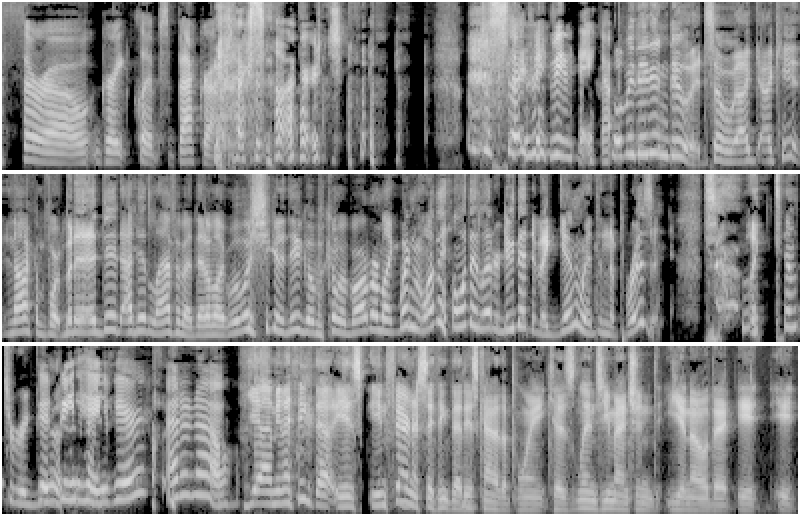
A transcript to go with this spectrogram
thorough Great Clips background checks are. I'm just saying. Maybe they. Are. Well, I mean, they didn't do it, so I, I can't knock them for it. But I did. I did laugh about that. I'm like, well, what's she going to do? Go become a barber? I'm like, wait a minute. Why the hell would they let her do that to begin with in the prison? So, like, tempt her again. Good behavior. I don't know. yeah, I mean, I think that is. In fairness, I think that is kind of the point because Linz, you mentioned, you know, that it it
